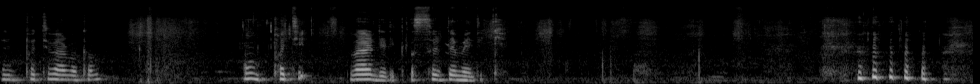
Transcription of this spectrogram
Hadi bir pati ver bakalım. Oğlum pati ver dedik, ısır demedik.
